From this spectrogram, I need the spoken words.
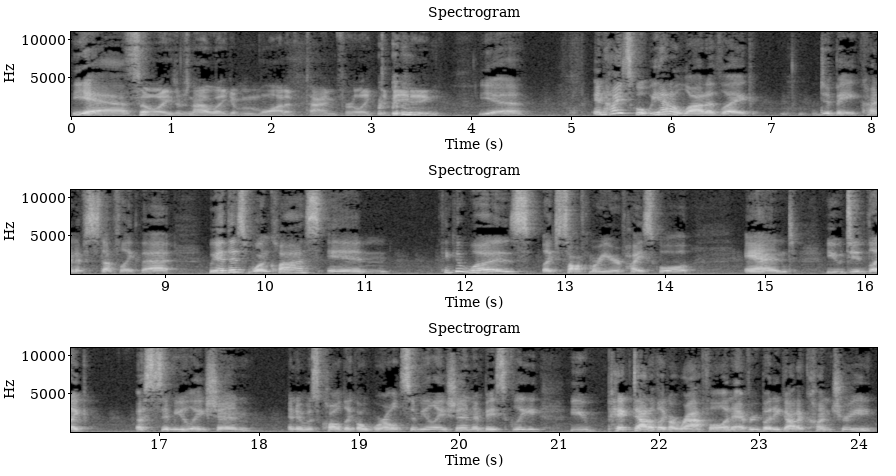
Yeah, So like, there's not like a lot of time for like debating. yeah. In high school, we had a lot of like debate kind of stuff like that. We had this one class in, I think it was like sophomore year of high school, and you did like a simulation, and it was called like a world simulation, and basically you picked out of like a raffle, and everybody got a country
